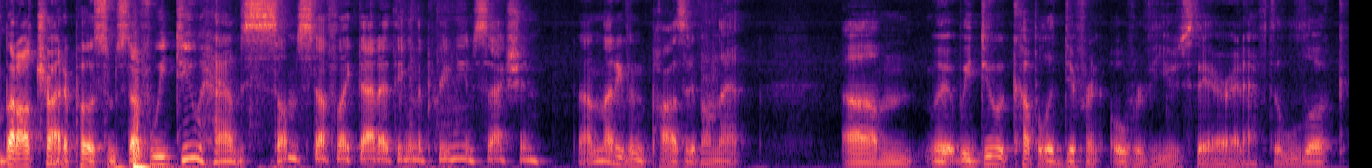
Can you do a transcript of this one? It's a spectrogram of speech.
but I'll try to post some stuff. We do have some stuff like that, I think, in the premium section. I'm not even positive on that. Um, we, we, do a couple of different overviews there. I'd have to look.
